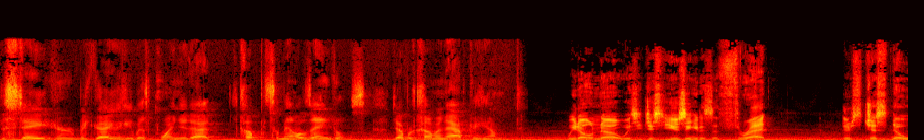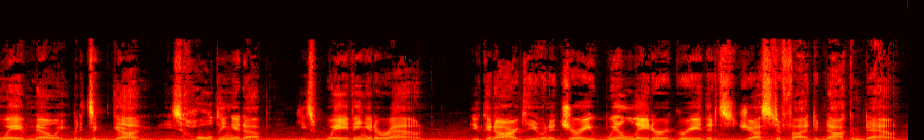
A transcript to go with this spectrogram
the stage or Mick Jagger, he was pointing it at a couple, some Hells Angels that were coming after him. We don't know. Was he just using it as a threat? There's just no way of knowing, but it's a gun. He's holding it up, he's waving it around. You can argue, and a jury will later agree that it's justified to knock him down.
